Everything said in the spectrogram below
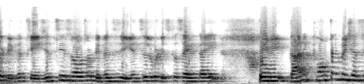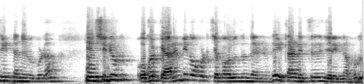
the defence agencies also defence ఏజెన్సీలు కూడా డిస్కస్ అయ్యాయి ఇవి దానికి కౌంటర్ మెషర్స్ ఏంటనేవి కూడా ఇన్స్టిట్యూట్ ఒక గ్యారంటీగా ఒకటి చెప్పగలుగుతుంది ఏంటంటే ఇట్లాంటి ఇన్సిడెంట్ జరిగినప్పుడు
